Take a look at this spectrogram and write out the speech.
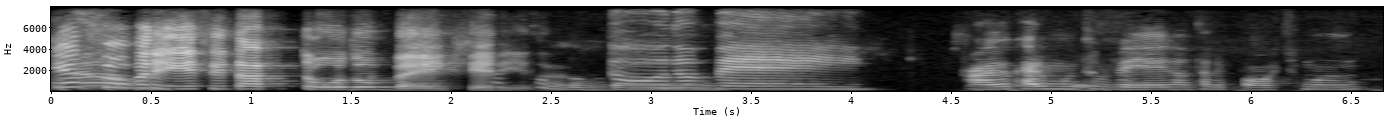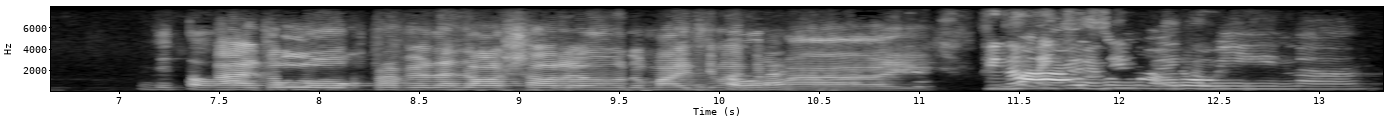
E é sobre isso e tá tudo bem, querida. Tudo bem. tudo bem. Ah, eu quero muito ver Natalie Portman de Thor. Ai, tô louco pra ver ela chorando mais e mais e Vitória. mais. Finalmente, Mais uma heroína.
